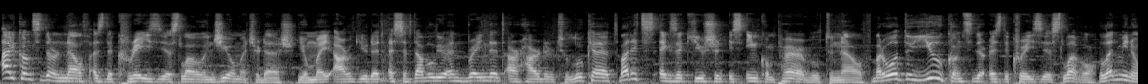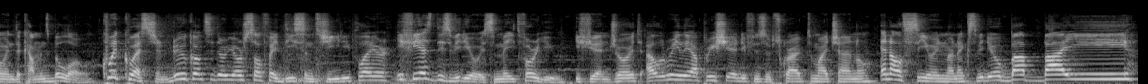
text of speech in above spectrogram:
I consider Nelf as the craziest level in Geometry Dash. You may argue that SFW and Brain Dead are harder to look at, but its execution is incomparable to Nelf. But what do you consider as the craziest level? Let me know in the comments below. Quick question, do you consider yourself a decent GD player? If yes, this video is made for you. If you enjoyed, I'll really appreciate if you subscribe to my channel, and I'll see you in my next video, bye bye!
